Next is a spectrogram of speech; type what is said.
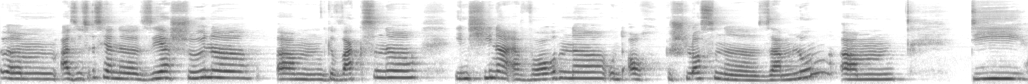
Ähm, also es ist ja eine sehr schöne, ähm, gewachsene, in China erworbene und auch geschlossene Sammlung, ähm, die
